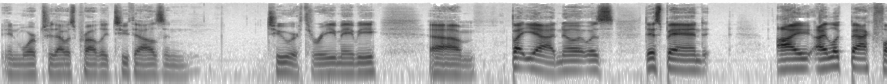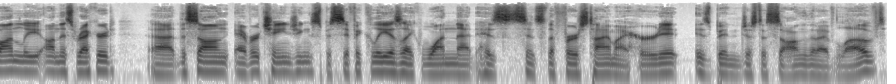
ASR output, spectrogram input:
in Warp Tour. That was probably 2002 or 3 maybe. Um but yeah, no it was this band I I look back fondly on this record. Uh, the song "Ever Changing" specifically is like one that has since the first time I heard it has been just a song that I've loved,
